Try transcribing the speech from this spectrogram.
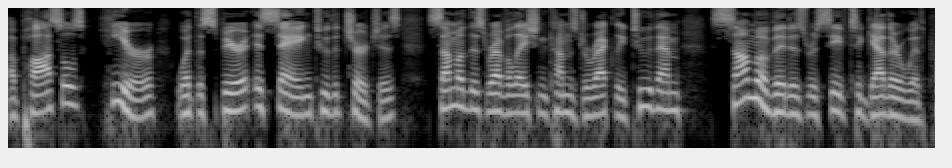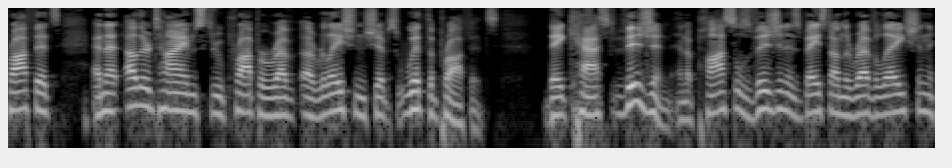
Apostles hear what the Spirit is saying to the churches. Some of this revelation comes directly to them. Some of it is received together with prophets, and at other times through proper rev- uh, relationships with the prophets. They cast vision. An apostle's vision is based on the revelation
